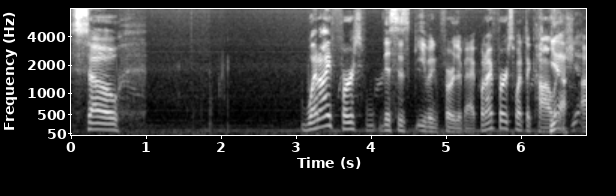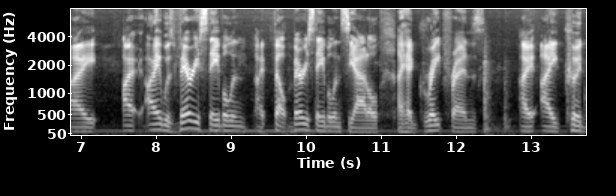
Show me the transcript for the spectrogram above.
So when I first this is even further back. When I first went to college, Yeah. I I I was very stable and I felt very stable in Seattle. I had great friends. I I could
